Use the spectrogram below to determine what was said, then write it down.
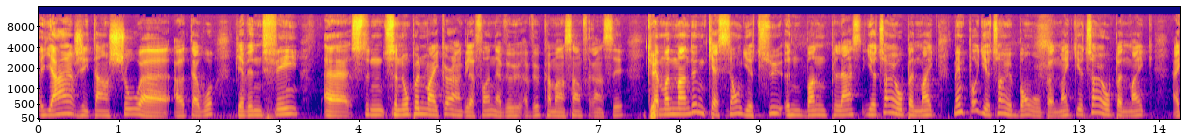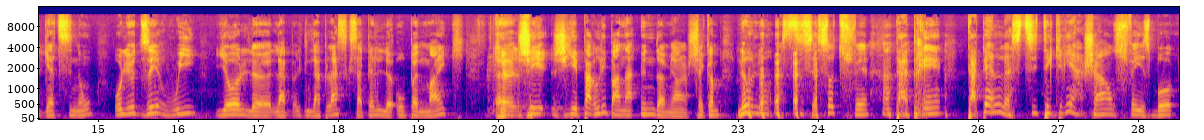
Hier, j'étais en show à, à Ottawa, puis il y avait une fille. Euh, c'est une, open micer anglophone, elle veut, elle veut commencer en français. Elle m'a demandé une question. Y a-tu une bonne place? Y a-tu un open mic? Même pas y a-tu un bon open mic? Y a-tu un open mic à Gatineau? Au lieu de dire oui, il y a le- la, la place qui s'appelle le open mic. Euh, J'y ai parlé pendant une demi-heure. J'étais comme, là, là, c'est ça que tu fais. Puis après, t'appelles, Asti, t'écris à Charles sur Facebook,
